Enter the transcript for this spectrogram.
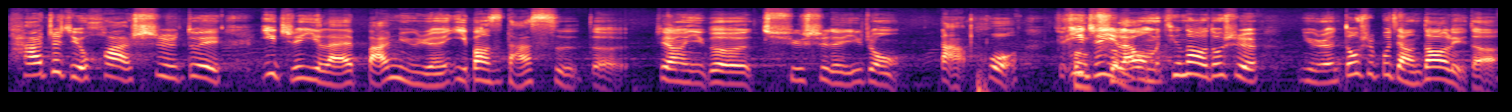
他这句话是对一直以来把女人一棒子打死的这样一个趋势的一种打破。就一直以来我们听到的都是。女人都是不讲道理的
